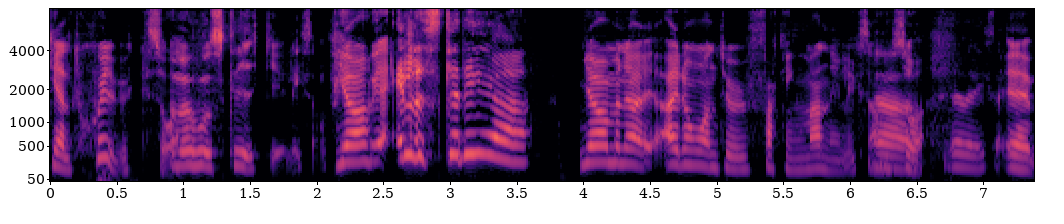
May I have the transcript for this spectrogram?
helt sjuk Ja, så. men hon skriker ju liksom. Ja, Och jag älskar det! ja men I, I don't want your fucking money liksom. Så. men exakt. Eh,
